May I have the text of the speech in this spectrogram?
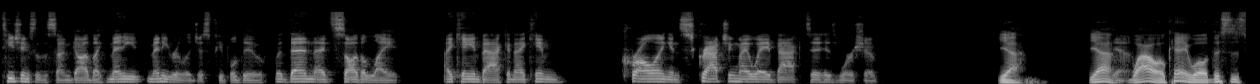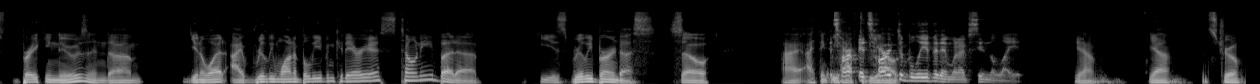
teachings of the Sun God like many many religious people do. But then I saw the light. I came back and I came crawling and scratching my way back to his worship. Yeah. Yeah. yeah. Wow. Okay. Well, this is breaking news, and um, you know what? I really want to believe in Kadarius Toney, but uh, he has really burned us. So I, I think it's hard. it's hard out. to believe it in when I've seen the light. Yeah, yeah, it's true.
